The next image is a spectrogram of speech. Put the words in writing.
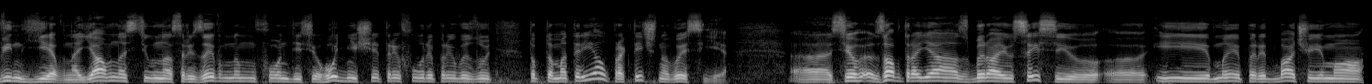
Він є в наявності у нас в резервному фонді. Сьогодні ще три фури привезуть. Тобто матеріал практично весь є. Е, Завтра я збираю сесію, е, і ми передбачуємо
